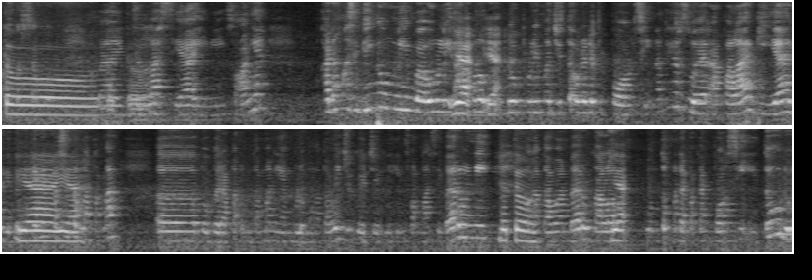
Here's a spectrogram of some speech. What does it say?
betul, tersebut. Baik, betul. jelas ya ini. Soalnya kadang masih bingung nih Mbak Uli, Ya, ah, kalau ya. 25 juta udah dapet porsi, nanti harus bayar apa lagi ya gitu. Ya, Mungkin pasti ya. teman-teman eh, beberapa teman-teman yang belum mengetahui juga jadi informasi baru nih. Betul. Pengetahuan baru kalau Ya. untuk mendapatkan porsi itu 25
